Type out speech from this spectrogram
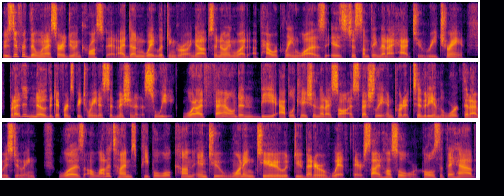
It was different than when I started doing CrossFit. I'd done weightlifting growing up, so knowing what a power clean was is just something that I had to retrain. But I didn't know the difference between a submission and a sweep. What I found in the application that I saw, especially in productivity and the work that I was doing, was a lot of times people will come into wanting to do better with their side hustle or goals that they have.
